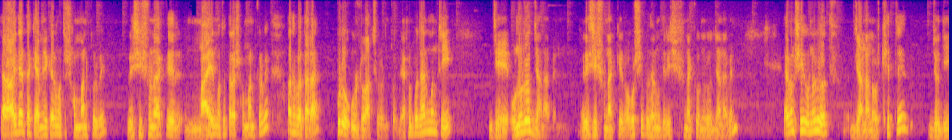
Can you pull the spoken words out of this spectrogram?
তারা আয়দার তাকে আমেরিকার মতো সম্মান করবে, ঋষি সোনাকের মায়ের মতো তারা সম্মান করবে, অথবা তারা পুরো উল্টো আচরণ করবে। এখন প্রধানমন্ত্রী যে অনুরোধ জানাবেন, ঋষি সোনাককে অবশ্যই প্রধানমন্ত্রী ঋষি সোনাককে অনুরোধ জানাবেন, এবং সেই অনুরোধ জানানোর ক্ষেত্রে যদি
